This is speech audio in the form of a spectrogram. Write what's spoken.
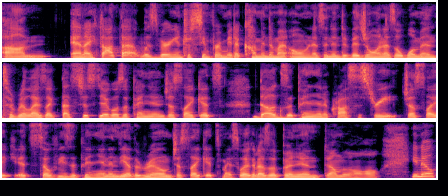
Um, and I thought that was very interesting for me to come into my own as an individual and as a woman to realize like that's just Diego's opinion, just like it's Doug's opinion across the street, just like it's Sophie's opinion in the other room, just like it's my suegra's opinion down the hall. You know,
